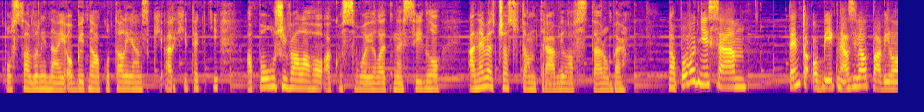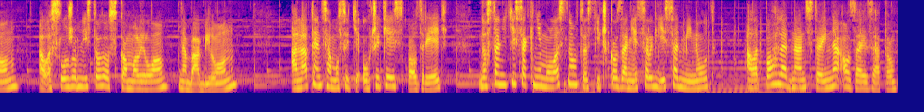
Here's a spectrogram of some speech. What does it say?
postavili na jej objednávku talianskí architekti a používala ho ako svoje letné sídlo a najviac času tam trávila v starobe. No pôvodne sa tento objekt nazýval pavilón, ale služobníctvo to skomolilo na Babylon a na ten sa musíte určite ísť pozrieť. Dostanete sa k nemu lesnou cestičkou za necelých 10 minút ale pohľad naň stojí naozaj za to.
